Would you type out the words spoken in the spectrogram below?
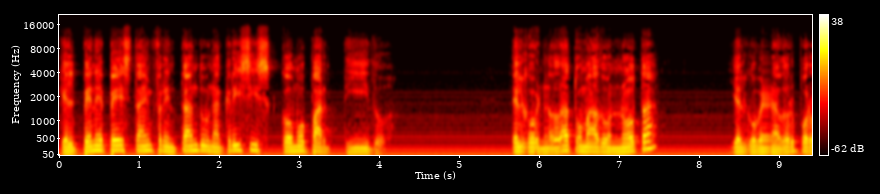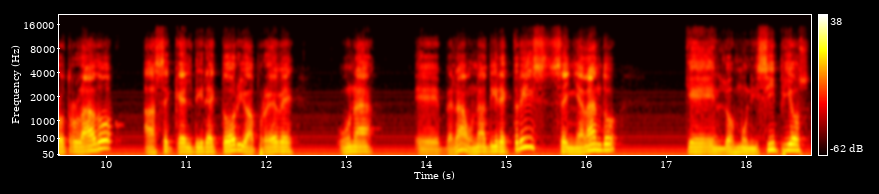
que el PNP está enfrentando una crisis como partido. El gobernador ha tomado nota y el gobernador, por otro lado, hace que el directorio apruebe una, eh, ¿verdad? una directriz señalando que en los municipios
